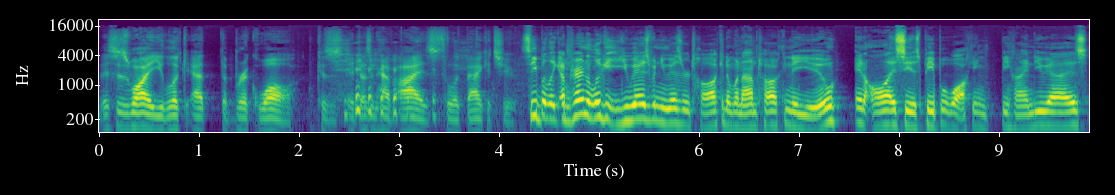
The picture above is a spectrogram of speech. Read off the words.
This is why you look at the brick wall because it doesn't have eyes to look back at you. See, but like I'm trying to look at you guys when you guys are talking and when I'm talking to you, and all I see is people walking behind you guys.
